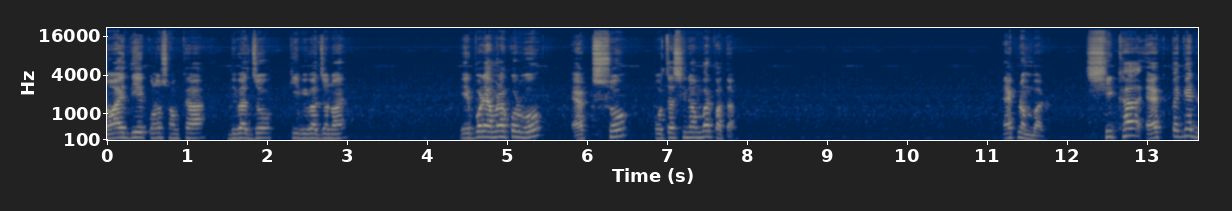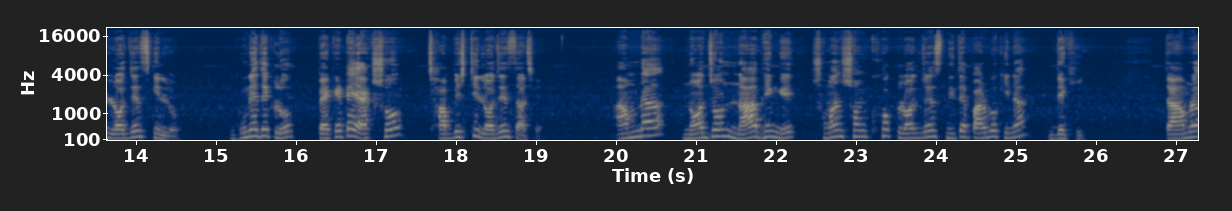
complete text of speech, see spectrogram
নয় দিয়ে কোনো সংখ্যা বিভাজ্য কি বিভাজ্য নয়। এরপরে আমরা করব একশো পঁচাশি নম্বর পাতা। এক নম্বর শিখা এক প্যাকেট লজেন্স কিনলো। গুনে দেখল প্যাকেটে একশো ছাব্বিশটি লজেন্স আছে। আমরা নজন না ভেঙে সমান সংখ্যক লজেন্স নিতে পারব কিনা দেখি। তা আমরা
